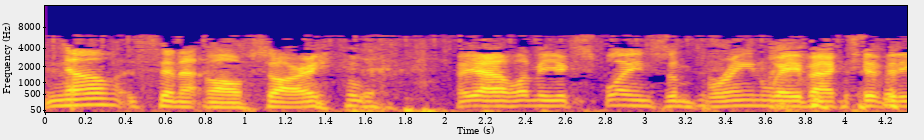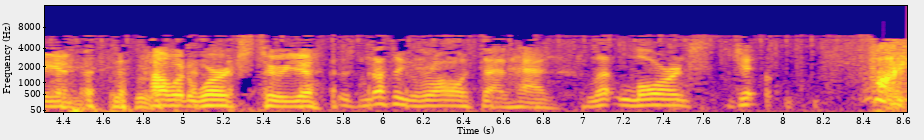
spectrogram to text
no, syna- Oh, sorry. yeah, let me explain some brainwave activity and how it works to you. There's nothing wrong with that hat. Let Lawrence. J- Fuck.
